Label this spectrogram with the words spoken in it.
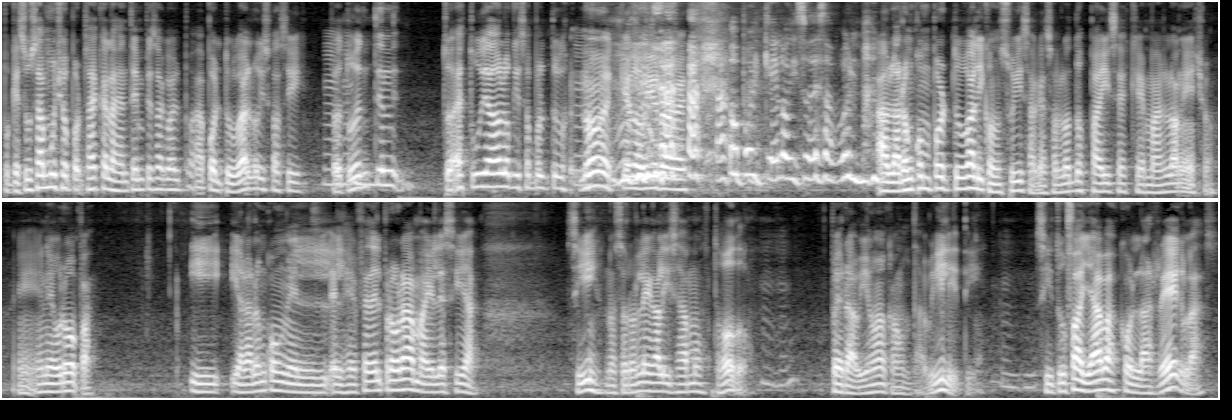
Porque se usa mucho, por- ¿sabes? Que la gente empieza a coger, ah, Portugal lo hizo así. Pero tú entiendes, tú has estudiado lo que hizo Portugal. No, es que lo vi una vez. ¿O por qué lo hizo de esa forma? Hablaron con Portugal y con Suiza, que son los dos países que más lo han hecho eh, en Europa. Y, y hablaron con el, el jefe del programa y él decía, sí, nosotros legalizamos todo, pero había un accountability. Si tú fallabas con las reglas,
